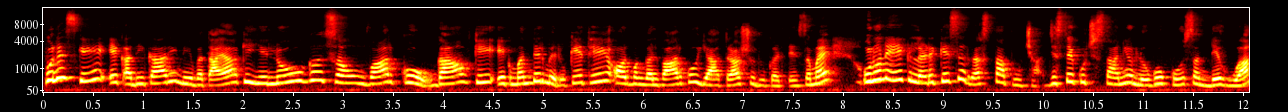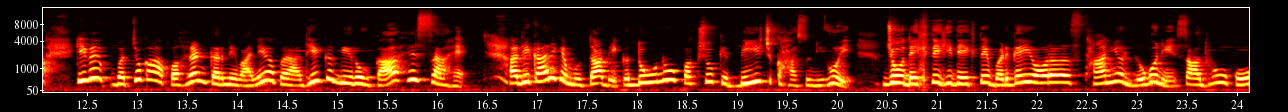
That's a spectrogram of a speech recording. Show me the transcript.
पुलिस के एक अधिकारी ने बताया कि ये लोग सोमवार को गाँव के एक मंदिर में रुके थे और मंगलवार को यात्रा शुरू करते समय उन्होंने एक लड़के से रास्ता पूछा, जिससे कुछ स्थानीय लोगों को संदेह हुआ कि वे बच्चों का अपहरण करने वाले आपराधिक गिरोह का हिस्सा है। अधिकारी के मुताबिक दोनों पक्षों के बीच कहासुनी हुई, जो देखते ही देखते बढ़ गई और स्थानीय लोगों ने साधुओं को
